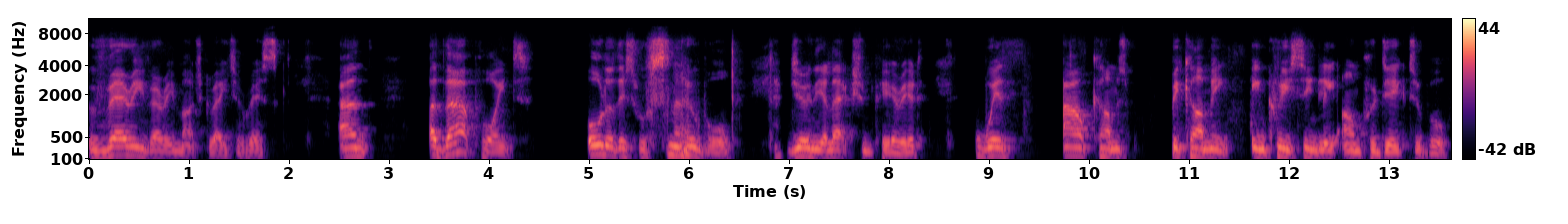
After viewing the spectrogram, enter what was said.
very, very much greater risk. And at that point, all of this will snowball during the election period with outcomes becoming increasingly unpredictable.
